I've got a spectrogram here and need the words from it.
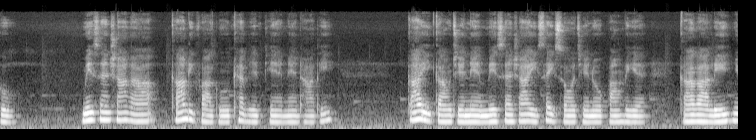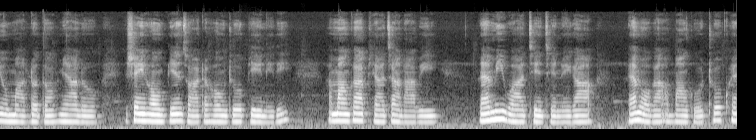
ကိုမေဆန်ရှာကကားလီဖာကိုခက်ပြပြင်းနေထားသည်ကားဤကောင်းခြင်းနဲ့မေဆန်ရှာဤစိတ်ဆောခြင်းတို့ပေါင်းလျက်ကားကလေးညှို့မှလွတ်တော်မြလို့အရှိန်ဟုန်ပြင်းစွာတဟုန်ထိုးပြေးနေသည်အမောင်ကဖျားကြလာပြီးလမ်းမီဝါကျင်ကျင်တွေက လမ်းပေါ်ကအမောင်ကိုထိုးခွဲ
